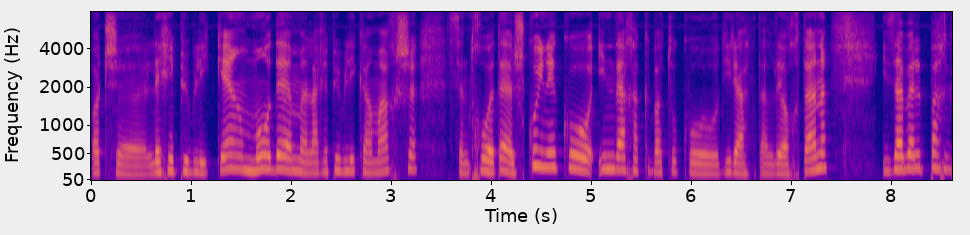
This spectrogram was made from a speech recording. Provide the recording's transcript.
Hots, Le Republiken, Modem, La Republika March, zentro eta eskoineko indarrak batuko dira talde hortan. Isabel Parga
